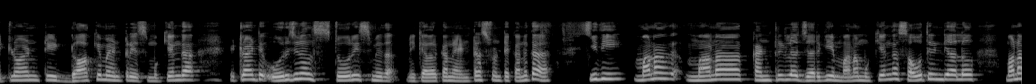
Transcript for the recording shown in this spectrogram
ఇట్లాంటి డాక్యుమెంటరీస్ ముఖ్యంగా ఇట్లాంటి ఒరిజినల్ స్టోరీస్ మీద మీకు ఎవరికైనా ఇంట్రెస్ట్ ఉంటే కనుక ఇది మన మన కంట్రీలో జరిగి మన ముఖ్యంగా సౌత్ ఇండియాలో మన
